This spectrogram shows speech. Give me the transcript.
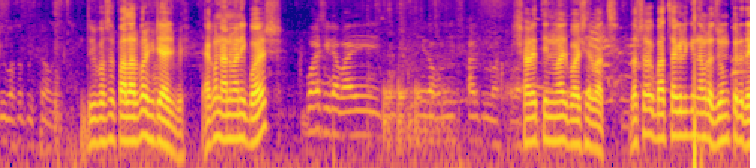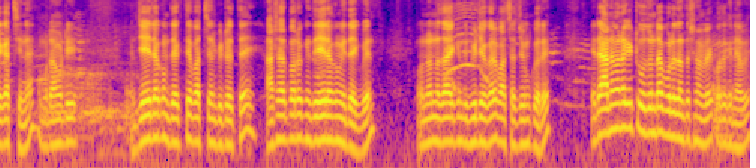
দুই বছর পুষতে হবে। দুই বছর পালার পর হিটে আসবে। এখন আনুমানিক বয়স? সাড়ে তিন মাস। বয়সের বাচ্চা। দর্শক বাচ্চাগুলি কিন্তু আমরা জুম করে দেখাচ্ছি না। মোটামুটি যেই রকম দেখতে পাচ্ছেন ভিডিওতে আসার পরও কিন্তু এইরকমই দেখবেন। অন্যান্য জায়গায় কিন্তু ভিডিও করে বাচ্চা জুম করে। এটা আনুমানিক একটু ওজনটা বলে দেন তো সময় ভাই কতখানি হবে?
